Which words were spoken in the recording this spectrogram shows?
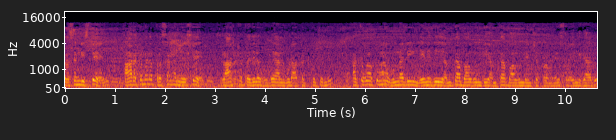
ప్రసంగిస్తే ఆ రకమైన ప్రసంగం చేస్తే రాష్ట్ర ప్రజల హృదయాలను కూడా ఆకట్టుకుంటుంది. అటు కాకుండా ఉన్నది లేనిది అంతా బాగుంది అంతా బాగుంది అని చెప్పడం అనేది సరైంది కాదు.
